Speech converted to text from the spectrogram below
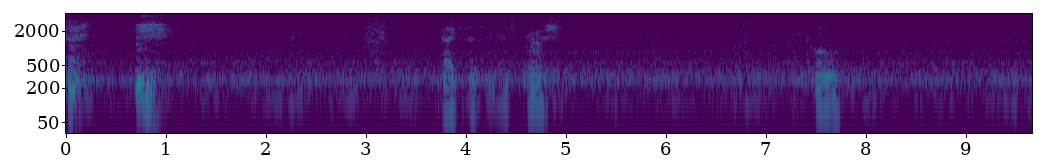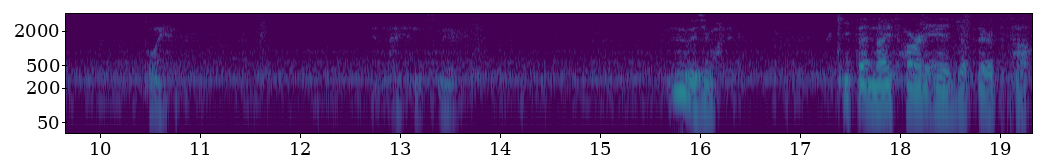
Okay. Back to the two inch brush. Oh, Pull. Blend. Get nice and smooth. Smooth as you want it. Keep that nice hard edge up there at the top.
